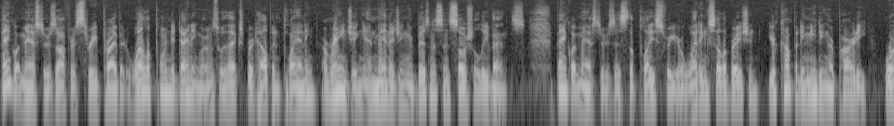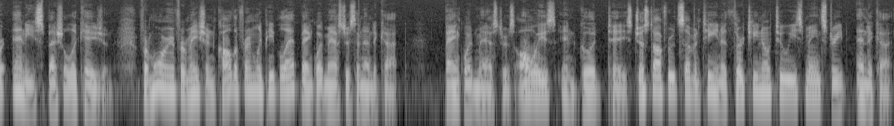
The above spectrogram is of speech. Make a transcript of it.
Banquet Masters offers three private, well appointed dining rooms with expert help in planning, arranging, and managing your business and social events. Banquet Masters is the place for your wedding celebration, your company meeting or party, or any special occasion. For more information, call the friendly people at Banquet Masters in Endicott. Banquet Masters, always in good taste, just off Route 17 at 1302 East Main Street, Endicott.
